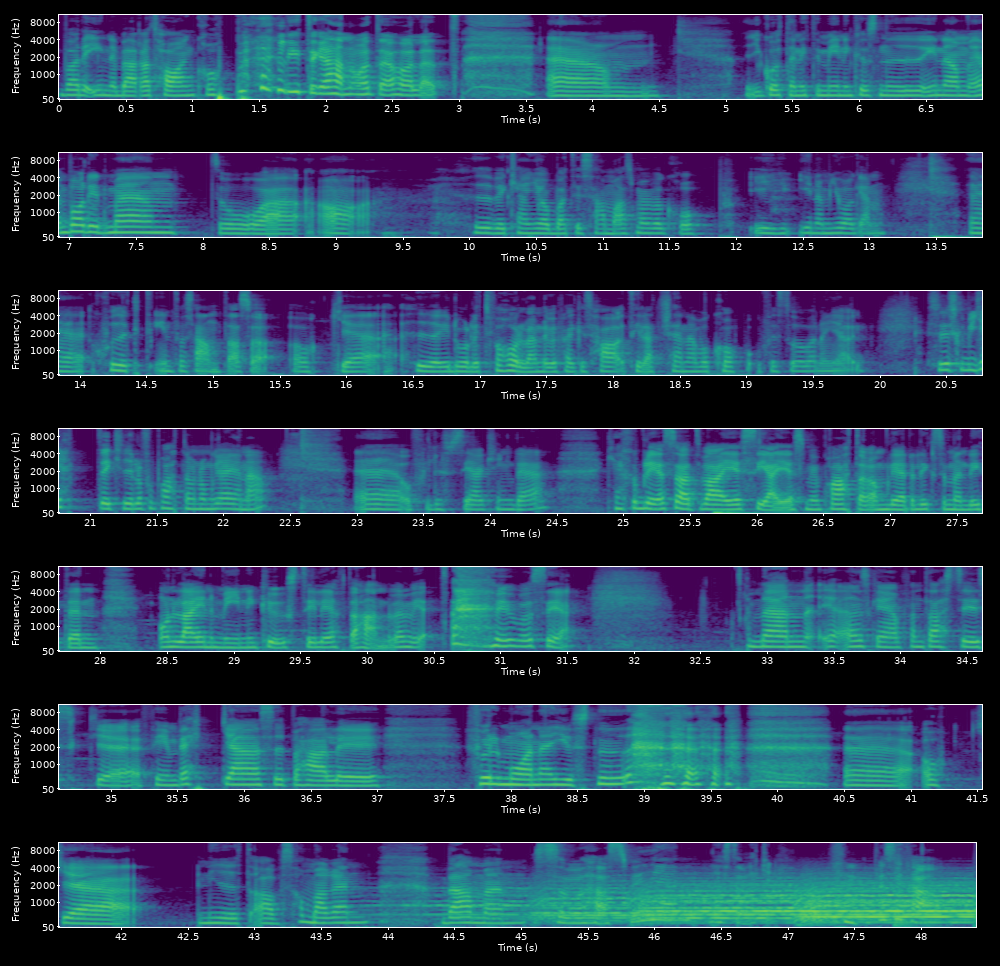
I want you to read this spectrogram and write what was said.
vad det innebär att ha en kropp, lite grann åt det hållet. Um, jag har gått en liten minikurs nu inom embodiment och uh, hur vi kan jobba tillsammans med vår kropp i, inom yogan. Eh, sjukt intressant alltså. Och eh, hur dåligt förhållande vi faktiskt har till att känna vår kropp och förstå vad den gör. Så det ska bli jättekul att få prata om de grejerna. Eh, och filosofera kring det. Kanske blir så att varje serie som jag pratar om blir det liksom en liten online minikurs till i efterhand, vem vet? vi får se. Men jag önskar er en fantastisk eh, fin vecka, superhärlig fullmåne just nu. eh, och eh, njut av sommaren, värmen, så hörs vi igen nästa vecka. Puss och kram!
